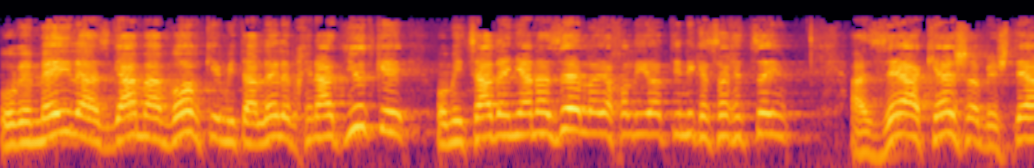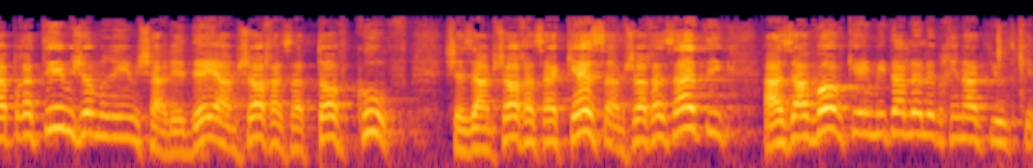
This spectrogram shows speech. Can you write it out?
ובמילא אז גם הוובקה מתעלה לבחינת יודקה, ומצד העניין הזה לא יכול להיות תיניקס החצאים. אז זה הקשר בשתי הפרטים שאומרים שעל ידי המשוך עשה תוף קוף, שזה המשוך עשה כסר, המשוך עשה עתיק, אז הוובקה מתעלה לבחינת יודקה.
